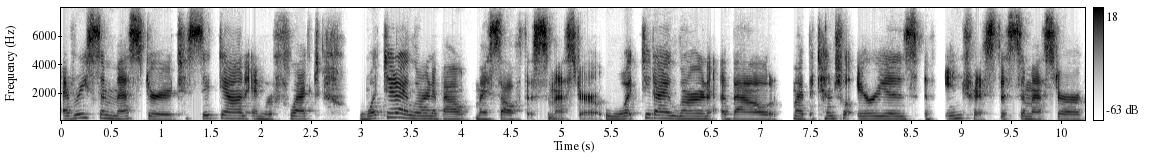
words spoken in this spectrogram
every semester to sit down and reflect what did I learn about myself this semester? What did I learn about my potential areas of interest this semester?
